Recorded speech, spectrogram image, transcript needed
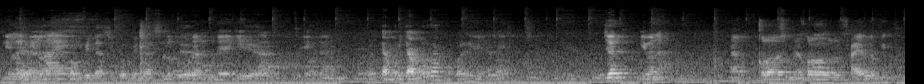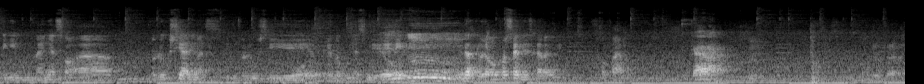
nilai-nilai Iya, kombinasi-kombinasi ya. budaya kita Iya. ya kan? Campur-campur lah pokoknya gitu kan. Jan gimana Nah, kalau sebenarnya kalau saya lebih ingin nanya soal produksian mas, produksi filmnya sendiri ini Hmm. udah berapa persen nih sekarang so far? Sekarang berapa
